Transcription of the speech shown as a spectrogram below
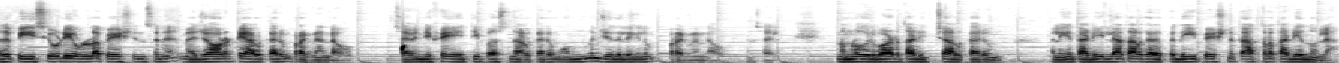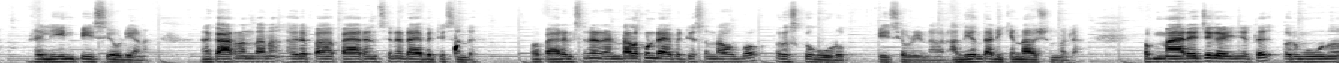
അത് പി സി ഒ ഡി ഉള്ള പേഷ്യൻസിന് മെജോറിറ്റി ആൾക്കാരും പ്രഗ്നന്റ് ആവും. സെവന്റി ഫൈവ് എയ്റ്റി പെർസെന്റ് ആൾക്കാരും ഒന്നും ചെയ്തില്ലെങ്കിലും പ്രഗ്നന്റ് ആവും. മനസ്സിലായി നമ്മൾ ഒരുപാട് തടിച്ച ആൾക്കാരും അല്ലെങ്കിൽ തടിയില്ലാത്ത ആൾക്കാർ ഇപ്പോൾ ഈ പേഷ്യന്റ് അത്ര തടിയൊന്നുമില്ല. പക്ഷേ ലീൻ പി സി ആണ്. അതിന് കാരണം എന്താണ്? ഒരു പാരൻസിന് ഡയബറ്റീസ് ഉണ്ട്. അപ്പോൾ പാരൻസിന് രണ്ടാൾക്കും ഡയബറ്റീസ് ഉണ്ടാകുമ്പോൾ റിസ്ക് കൂടും പി സി ഒ ഡി ഉണ്ടാവാൻ. അധികം തടിക്കേണ്ട ആവശ്യമൊന്നുമില്ല. ഇപ്പം മാരേജ് കഴിഞ്ഞിട്ട് ഒരു മൂന്ന്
